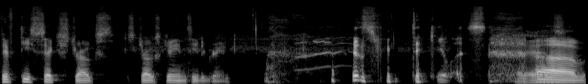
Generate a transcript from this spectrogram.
56 strokes strokes gained tee to green. it's ridiculous. It um,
